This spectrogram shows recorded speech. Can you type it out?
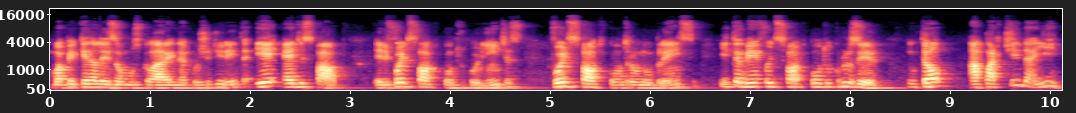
uma pequena lesão muscular aí na coxa direita e é desfalque. Ele foi desfalque contra o Corinthians, foi desfalque contra o Nublense e também foi desfalque contra o Cruzeiro. Então, a partir daí,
